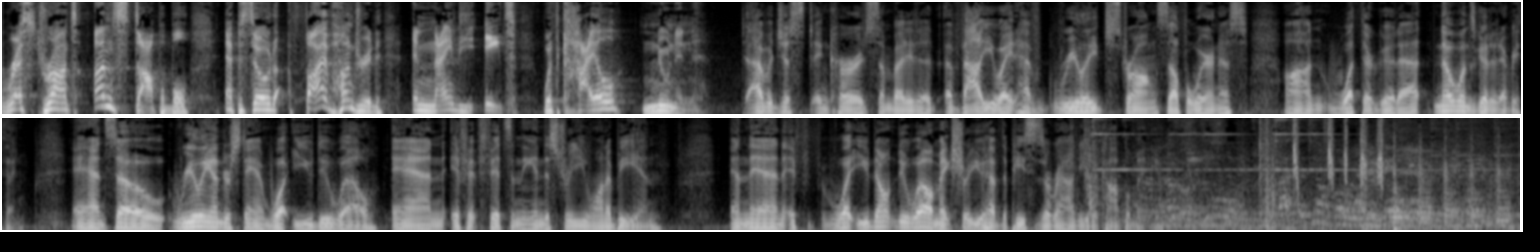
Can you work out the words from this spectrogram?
Restaurant Unstoppable, episode 598 with Kyle Noonan. I would just encourage somebody to evaluate, have really strong self awareness on what they're good at. No one's good at everything. And so, really understand what you do well and if it fits in the industry you want to be in. And then, if what you don't do well, make sure you have the pieces around you to complement you.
